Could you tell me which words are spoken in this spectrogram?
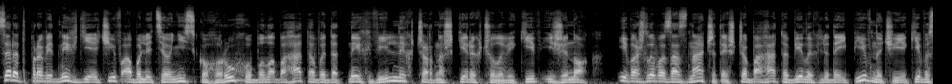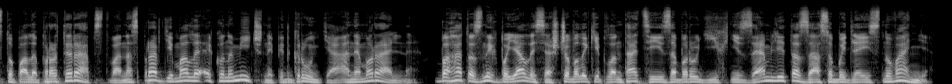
Серед провідних діячів аболіціоністського руху було багато видатних вільних чорношкірих чоловіків і жінок. І важливо зазначити, що багато білих людей півночі, які виступали проти рабства, насправді мали економічне підґрунтя, а не моральне. Багато з них боялися, що великі плантації заберуть їхні землі та засоби для існування.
